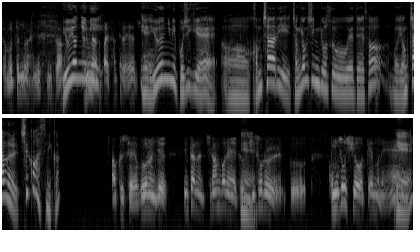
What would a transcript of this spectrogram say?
잘못된 것 아니겠습니까? 유 의원님이 빨리 사퇴를 해야죠. 예, 유 의원님이 보시기에 어, 검찰이 정경심 교수에 대해서 뭐 영장을 칠 것 같습니까? 아 글쎄요. 그거는 이제 일단은 지난번에 그 예. 기소를 그 공소시효 때문에 예.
